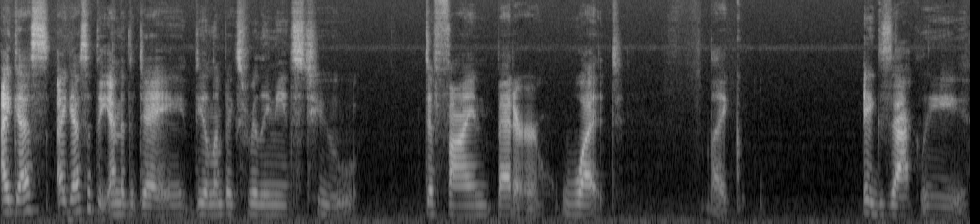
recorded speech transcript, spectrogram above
I guess I guess at the end of the day, the Olympics really needs to define better what like exactly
